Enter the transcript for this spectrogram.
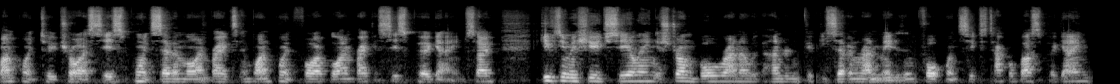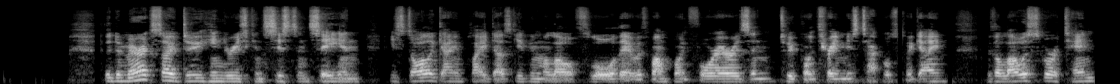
1.2 try assists, 0.7 line breaks, and 1.5 line break assists per game. So gives him a huge ceiling, a strong ball runner with 157 run meters and 4.6 tackle busts per game. The demerits, though, do hinder his consistency, and his style of gameplay does give him a lower floor there with 1.4 errors and 2.3 missed tackles per game. With a lower score of 10,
